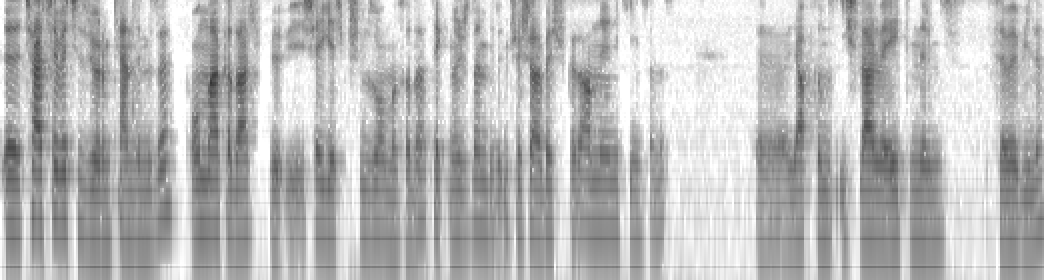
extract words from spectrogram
e, çerçeve çiziyorum kendimize. Onlar kadar e, şey geçmişimiz olmasa da teknolojiden bir üç aşağı beş yukarı anlayan iki insanız. E, yaptığımız işler ve eğitimlerimiz sebebiyle.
